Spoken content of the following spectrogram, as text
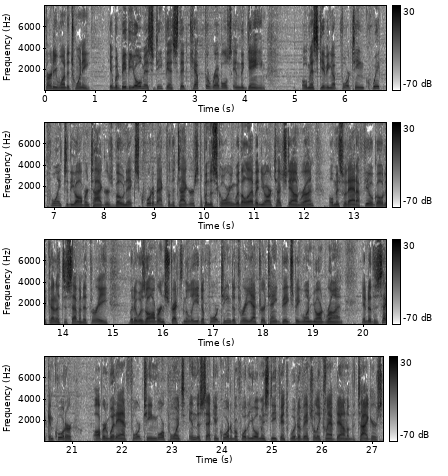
31 to 20. It would be the Ole Miss defense that kept the Rebels in the game. Ole Miss giving up 14 quick points to the Auburn Tigers. Bo Nix, quarterback for the Tigers, opened the scoring with 11-yard touchdown run. Ole Miss would add a field goal to cut it to 7 to 3. but it was Auburn stretching the lead to 14 to 3 after a Tank Bigsby one yard run. Into the second quarter, Auburn would add 14 more points in the second quarter before the Ole Miss defense would eventually clamp down on the Tigers,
